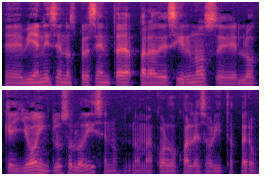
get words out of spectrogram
viene y se nos presenta para decirnos lo que yo incluso lo dice, ¿no? No me acuerdo cuál es ahorita, pero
